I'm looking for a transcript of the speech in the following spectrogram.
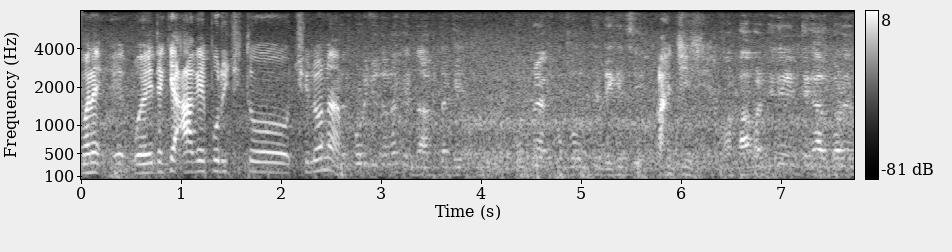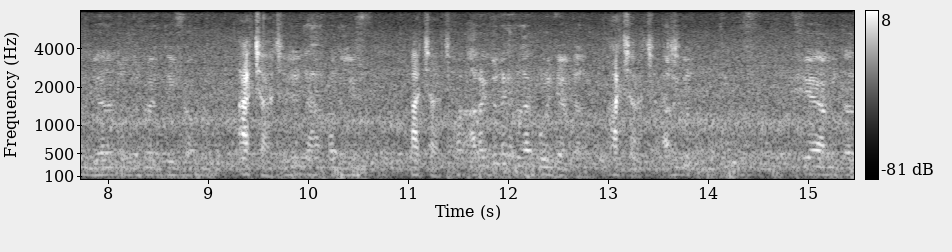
মানে এটা কি আগে পরিচিত ছিল না? পরিচিত না কিন্তু আমি তাকে অন্য এক উপলক্ষে দেখেছি। জি জি। আমার বাবার দিকে ইন্তেকাল করেন দুই হাজার চোদ্দ সালের তেইশ আচ্ছা আচ্ছা। হাসপাতালে আচ্ছা আচ্ছা। আরেকজনের কাছে তার পরিচয় জানতাম আচ্ছা আচ্ছা। আরেকজন? সে আমি তার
